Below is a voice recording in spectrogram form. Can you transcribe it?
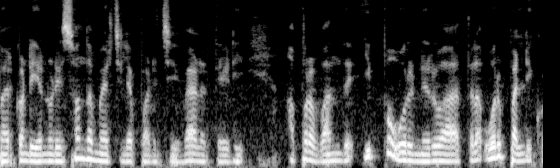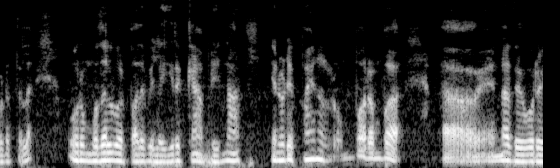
மேற்கொண்டு என்னுடைய சொந்த முயற்சியிலே படித்து வேலை தேடி அப்புறம் வந்து இப்போ ஒரு நிர்வாகத்தில் ஒரு பள்ளிக்கூடத்தில் ஒரு முதல்வர் பதவியில் இருக்கேன் அப்படின்னா என்னுடைய பயணம் ரொம்ப ரொம்ப என்னது ஒரு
